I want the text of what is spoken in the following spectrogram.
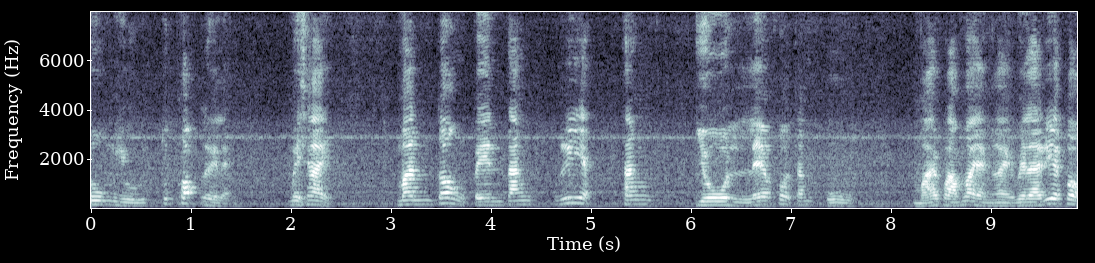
ลงอยู่ทุกเคาะเลยแหละ ไม่ใช่ มันต้องเป็นทั้งเรียกทั้งโยนแล้วก็ทั้งครูหมายความว่าอย่างไงเวลาเรียกก็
